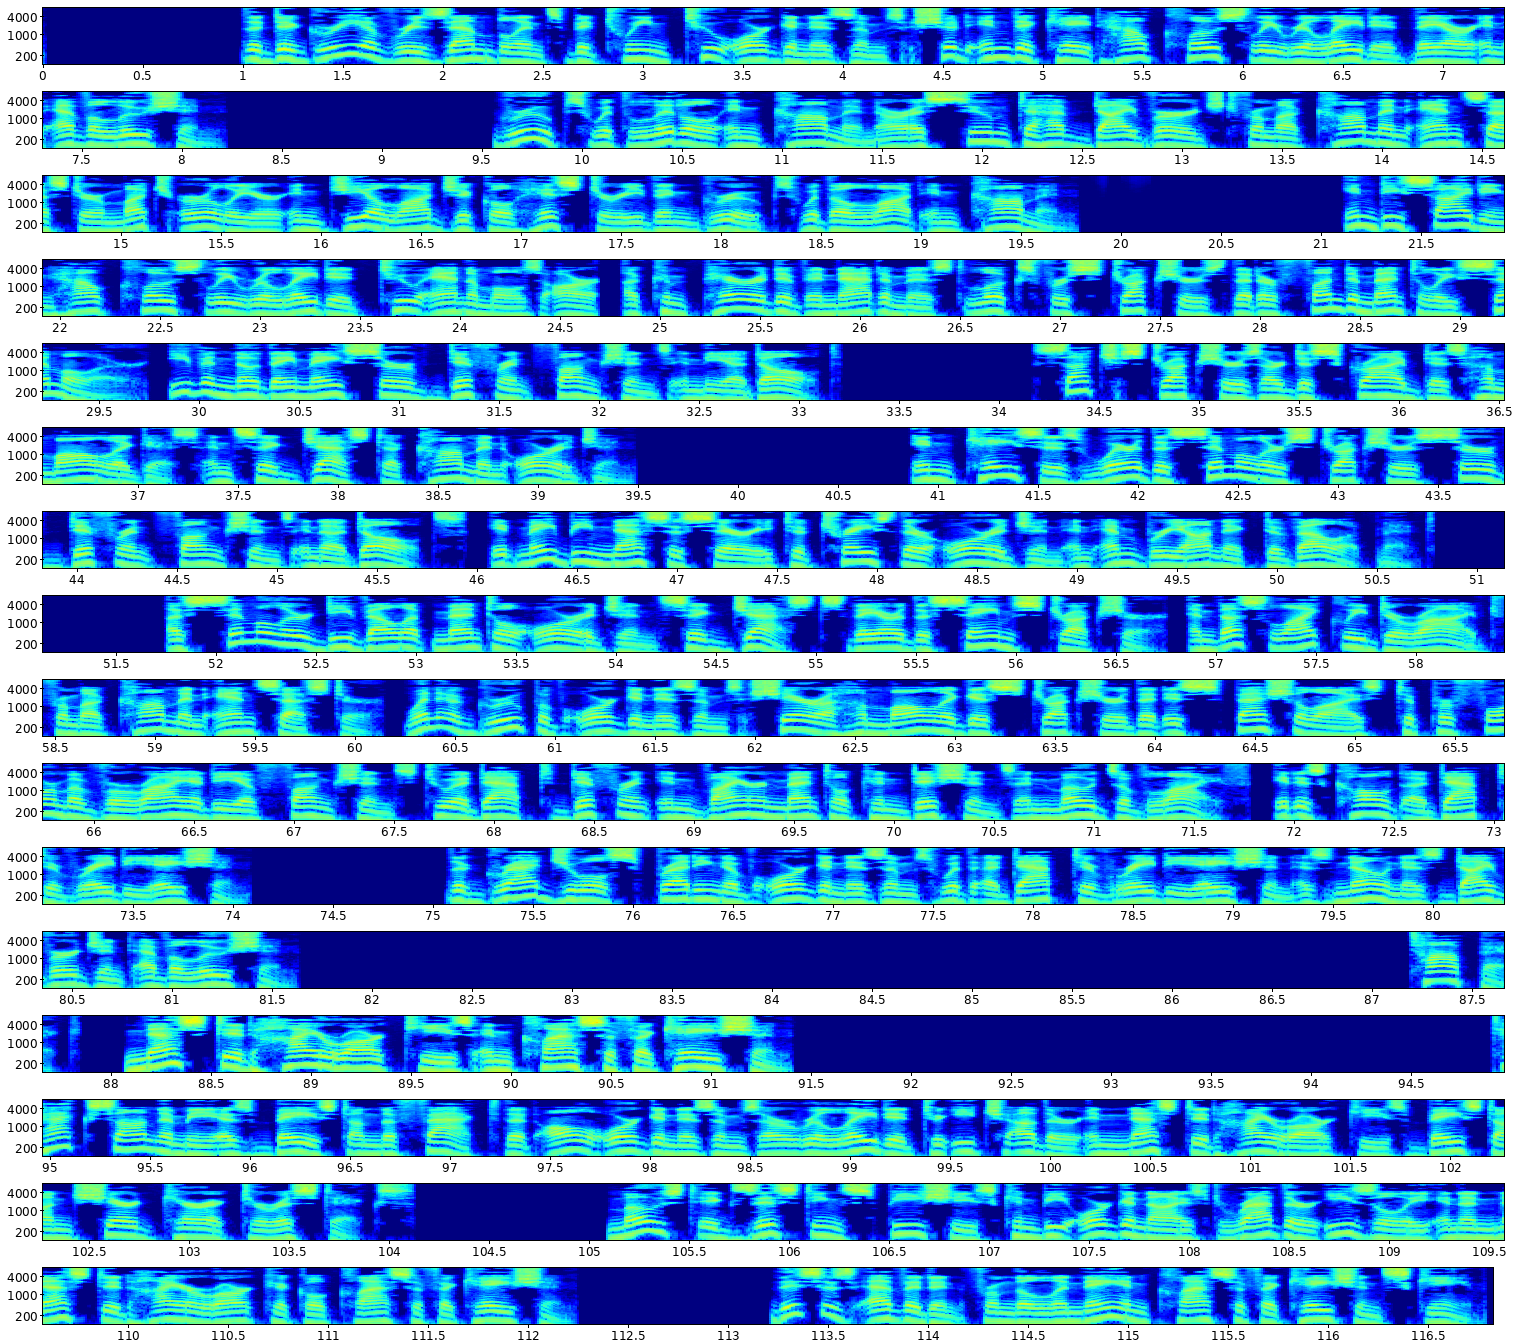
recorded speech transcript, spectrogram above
The degree of resemblance between two organisms should indicate how closely related they are in evolution. Groups with little in common are assumed to have diverged from a common ancestor much earlier in geological history than groups with a lot in common. In deciding how closely related two animals are, a comparative anatomist looks for structures that are fundamentally similar, even though they may serve different functions in the adult. Such structures are described as homologous and suggest a common origin. In cases where the similar structures serve different functions in adults, it may be necessary to trace their origin and embryonic development. A similar developmental origin suggests they are the same structure, and thus likely derived from a common ancestor. When a group of organisms share a homologous structure that is specialized to perform a variety of functions to adapt different environmental conditions and modes of life, it is called adaptive radiation. The gradual spreading of organisms with adaptive radiation is known as divergent evolution. Nested hierarchies and classification Taxonomy is based on the fact that all organisms are related to each other in nested hierarchies based on shared characteristics. Most existing species can be organized rather easily in a nested hierarchical classification. This is evident from the Linnaean classification scheme.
